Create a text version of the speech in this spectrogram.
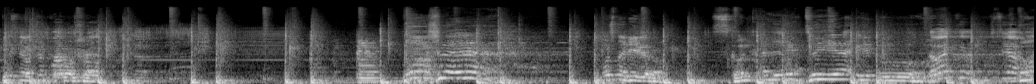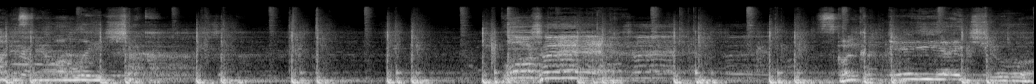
Песня очень хорошая. Боже! Можно реверу? Сколько лет я иду, Давайте все но не сделал я ищу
